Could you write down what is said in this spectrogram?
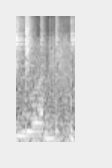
Thank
